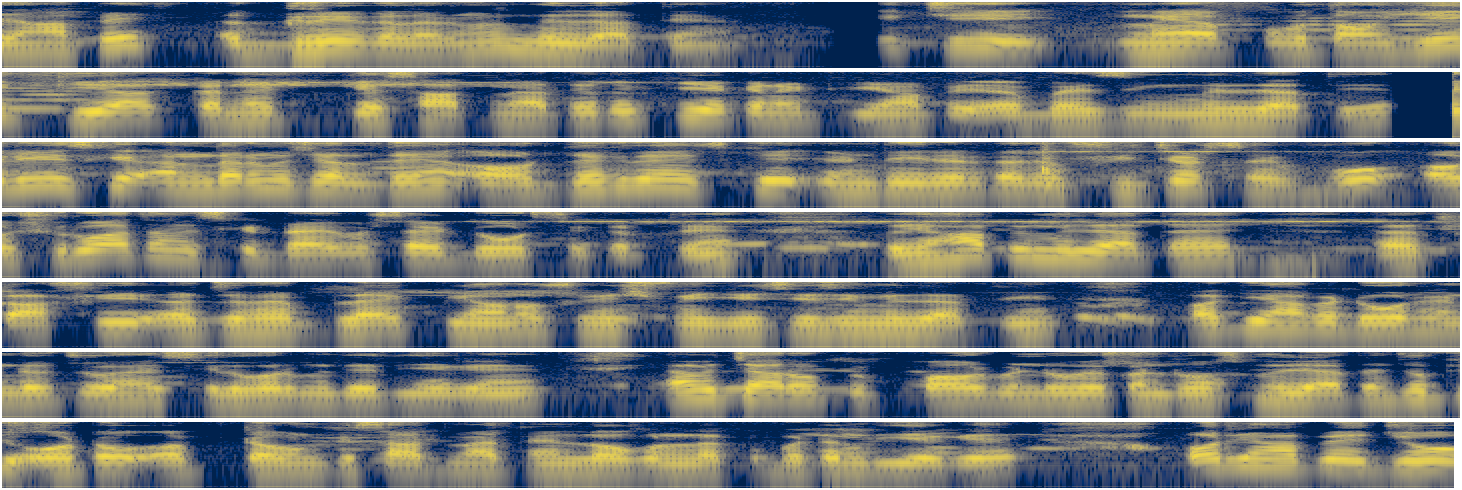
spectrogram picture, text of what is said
यहाँ पे ग्रे कलर में मिल जाते हैं। एक चीज़ मैं आपको बताऊँ, ये किया कनेक्ट के साथ में आते हैं तो किया कनेक्ट यहाँ पे बैजिंग मिल जाती है। चलिए इसके अंदर में चलते हैं और देखते हैं इसके इंटीरियर का जो फीचर्स है वो, और शुरुआत हम इसके ड्राइवर साइड डोर से करते हैं। तो यहाँ पे मिल जाता है काफ़ी जो है ब्लैक पियानो फिनिश में ये चीज़ें मिल जाती हैं। बाकी यहाँ पे डोर हैंडल जो है सिल्वर में दे दिए गए हैं। यहाँ पे चारों पावर विंडो के कंट्रोल्स मिल जाते हैं, जो कि ऑटो अप डाउन के साथ में आते हैं लॉक अनलॉक बटन दिए गए और यहाँ पे जो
